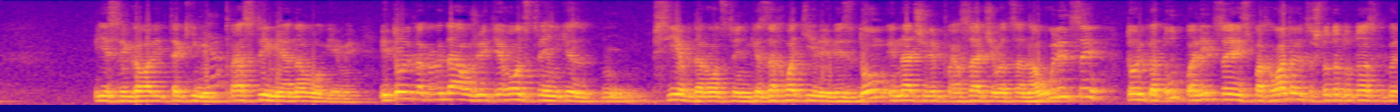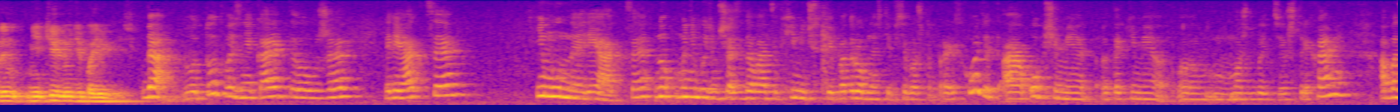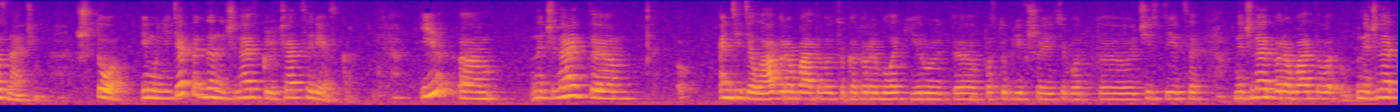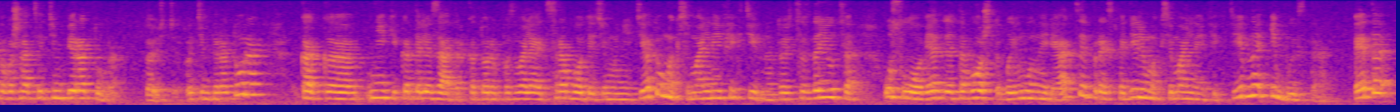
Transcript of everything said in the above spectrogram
если говорить такими простыми аналогиями. И только когда уже эти родственники, псевдородственники захватили весь дом и начали просачиваться на улицы, только тут полиция испохватывается, что-то тут у нас какие-то не те люди появились. Да, вот тут возникает уже реакция, иммунная реакция. Ну, мы не будем сейчас вдаваться в химические подробности всего, что происходит, а общими такими, э, может быть, штрихами обозначим что иммунитет тогда начинает включаться резко. И э, начинает э, антитела вырабатываются, которые блокируют э, поступившие эти вот э, частицы, начинает, вырабатывать, начинает повышаться температура. То есть температура как э, некий катализатор, который позволяет сработать иммунитету максимально эффективно. То есть создаются условия для того, чтобы иммунные реакции происходили максимально эффективно и быстро. Это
